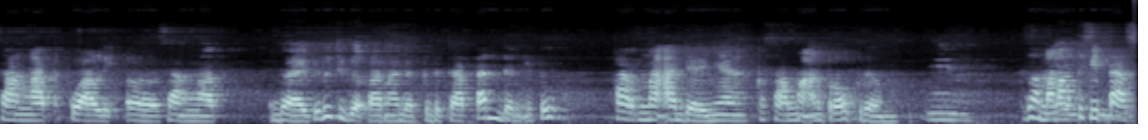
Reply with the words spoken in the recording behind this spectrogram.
sangat kuali eh, sangat baik itu juga karena ada kedekatan dan itu karena adanya kesamaan program Hmm. kesamaan I see. aktivitas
